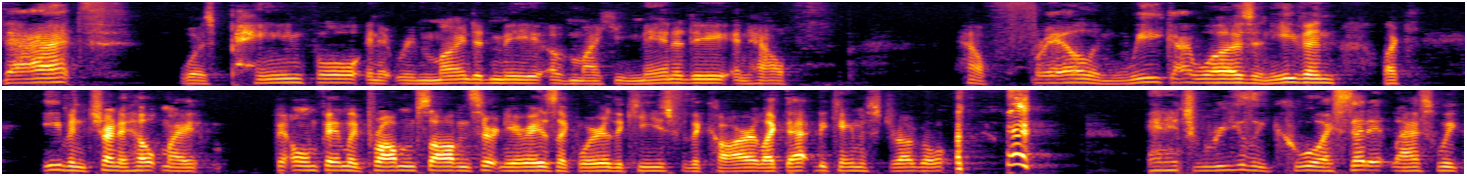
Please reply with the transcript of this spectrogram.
that was painful and it reminded me of my humanity and how how frail and weak I was and even like even trying to help my own family problem solve in certain areas, like where are the keys for the car, like that became a struggle. and it's really cool. I said it last week.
